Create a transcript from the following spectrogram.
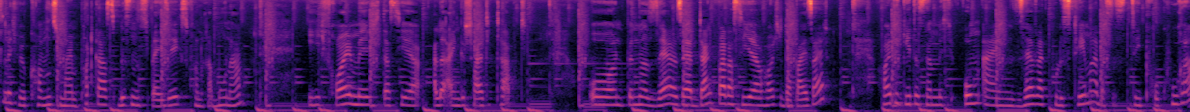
herzlich willkommen zu meinem Podcast Business Basics von Ramona. Ich freue mich, dass ihr alle eingeschaltet habt und bin sehr, sehr dankbar, dass ihr heute dabei seid. Heute geht es nämlich um ein sehr, sehr cooles Thema, das ist die Prokura.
